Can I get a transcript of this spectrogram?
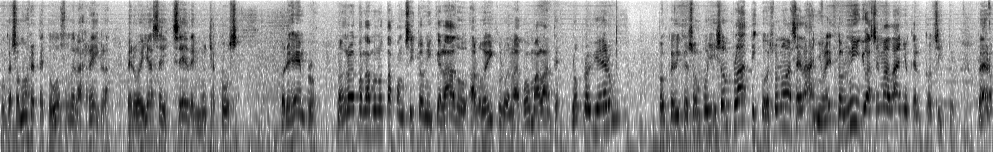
porque somos respetuosos de las reglas, pero ella se excede en muchas cosas. Por ejemplo, nosotros le pongamos unos taponcitos niquelados a los vehículos en la goma adelante, lo prohibieron, porque que son, y son plásticos, eso no hace daño, el tornillo hace más daño que el cosito. Pero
